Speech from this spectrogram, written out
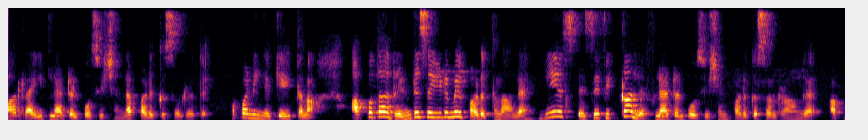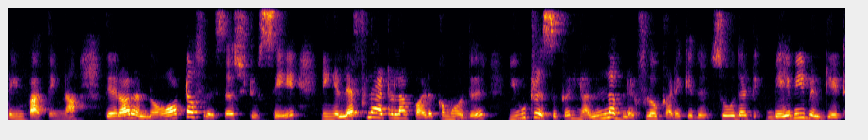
or right lateral பொசிஷனில் படுக்க சொல்கிறது அப்போ நீங்கள் கேட்கலாம். அப்போ தான் ரெண்டு சைடுமே படுக்கலாம்ல. ஏன் ஸ்பெசிஃபிக்காக லெஃப்ட் லேட்ரல் பொசிஷன் படுக்க சொல்கிறாங்க அப்படின்னு பார்த்தீங்கன்னா there are a lot of research to say நீங்கள் லெஃப்ட் லேட்ரலாக படுக்கும் போது யூட்ரஸுக்கு நல்ல பிளட் ஃப்ளோ கிடைக்குது. So that baby will get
